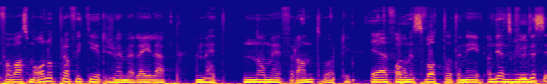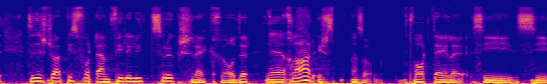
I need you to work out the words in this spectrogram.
von was man auch noch profitiert, ist, wenn man allein lebt, man hat noch mehr Verantwortung. Ja, Ob man es will oder nicht. Und ich habe das Mhm. Gefühl, das, das ist schon etwas, vor dem viele Leute zurückschrecken, oder? Ja. Klar, ist, also, die Vorteile sie, sie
